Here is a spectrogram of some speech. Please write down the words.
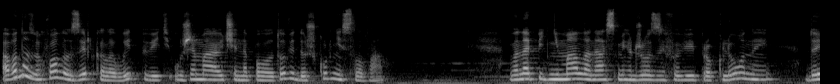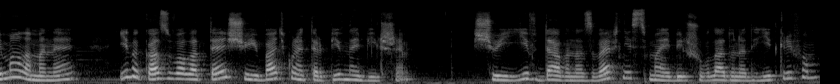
а вона зухвало зиркала відповідь, уже маючи на поготові дошкурні слова. Вона піднімала насміх Джозефові прокльони, доймала мене і виказувала те, що її батько не терпів найбільше, що її вдавана зверхність має більшу владу над Гіткріфом,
